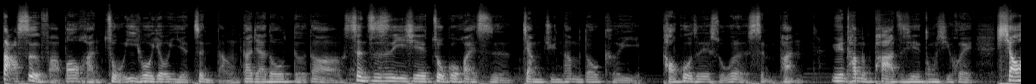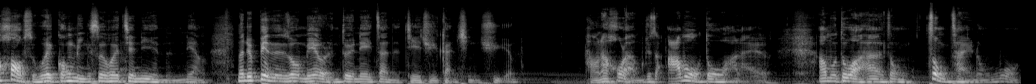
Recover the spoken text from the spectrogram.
大赦法，包含左翼或右翼的政党，大家都得到，甚至是一些做过坏事的将军，他们都可以逃过这些所谓的审判，因为他们怕这些东西会消耗所谓公民社会建立的能量，那就变成说没有人对内战的结局感兴趣了。好，那后来我们就是阿莫多瓦来了。阿莫多瓦他的这种重彩浓墨、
